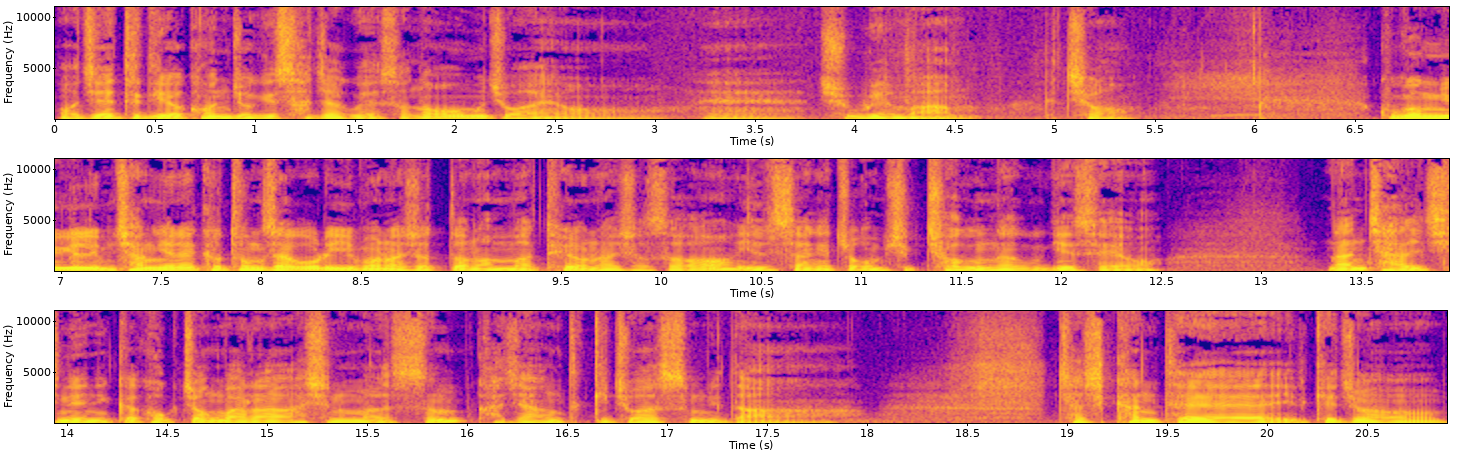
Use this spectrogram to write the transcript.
어제 드디어 건조기 사자고 해서 너무 좋아요. 예, 주부의 마음. 그쵸? 9061님, 작년에 교통사고로 입원하셨던 엄마 퇴원하셔서 일상에 조금씩 적응하고 계세요. 난 잘 지내니까 걱정 마라 하시는 말씀 가장 듣기 좋았습니다. 자식한테 이렇게 좀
